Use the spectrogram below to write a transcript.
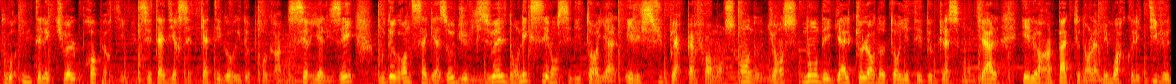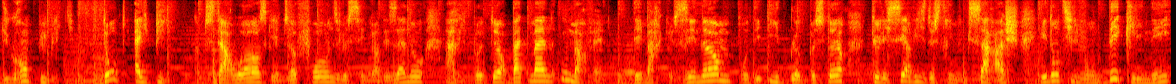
pour Intellectual Property, c'est-à-dire cette catégorie de programmes sérialisés ou de grandes sagas audiovisuelles dont l'excellence éditoriale et les super performances en audience n'ont d'égal que leur notoriété de classe mondiale et leur impact dans la mémoire collective du grand public. Donc IP, comme Star Wars, Games of Thrones, Le Seigneur des Anneaux, Harry Potter, Batman ou Marvel des marques énormes pour des hits blockbusters que les services de streaming s'arrachent et dont ils vont décliner,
